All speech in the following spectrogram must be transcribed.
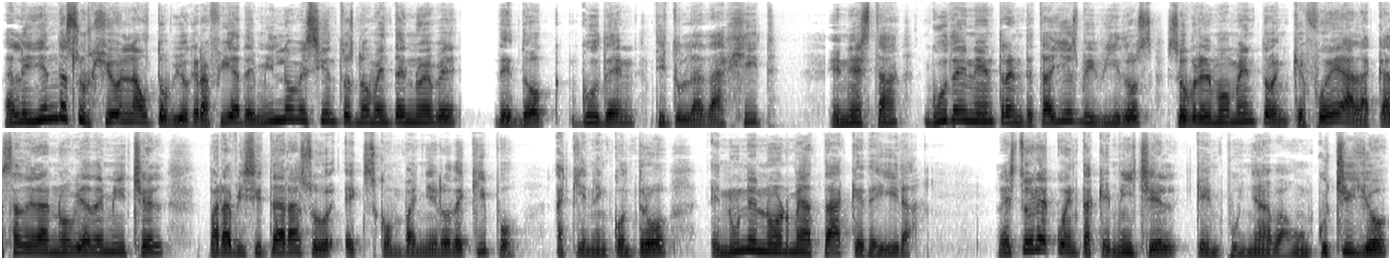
La leyenda surgió en la autobiografía de 1999 de Doc Gooden titulada Hit. En esta, Gooden entra en detalles vividos sobre el momento en que fue a la casa de la novia de Mitchell para visitar a su ex compañero de equipo, a quien encontró en un enorme ataque de ira. La historia cuenta que Mitchell, que empuñaba un cuchillo,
